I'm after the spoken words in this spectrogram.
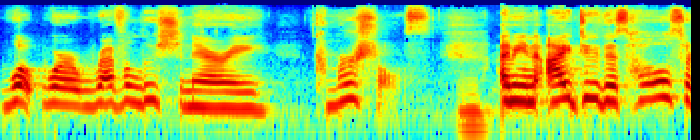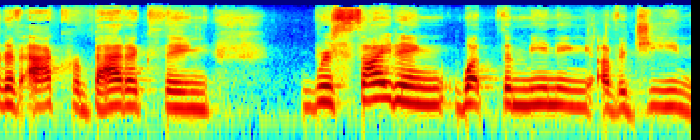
what were revolutionary commercials. Mm. I mean, I do this whole sort of acrobatic thing reciting what the meaning of a gene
